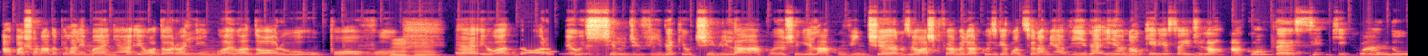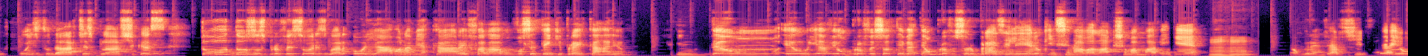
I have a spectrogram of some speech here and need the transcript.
apaixonada pela Alemanha, eu adoro a língua, eu adoro o povo, uhum. é, eu adoro o meu estilo de vida que eu tive lá, quando eu cheguei lá com 20 anos, eu acho que foi a melhor coisa que aconteceu na minha vida e eu não queria sair de lá. Acontece que quando fui estudar artes plásticas, todos os professores olhavam na minha cara e falavam: você tem que ir para a Itália. Então, eu ia ver um professor, teve até um professor brasileiro que ensinava lá, que chama Mavigné. Uhum é um grande artista. Eu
